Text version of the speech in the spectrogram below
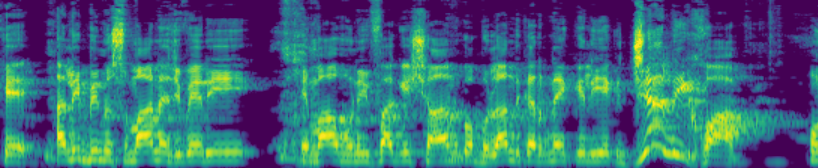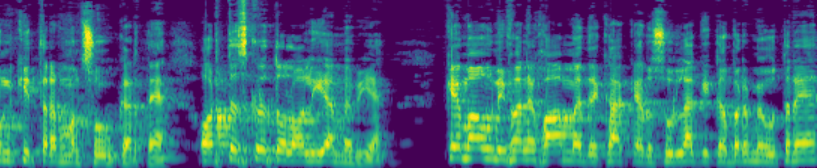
کہ علی بن عثمان اجویری امام منیفا کی شان کو بلند کرنے کے لیے ایک جعلی خواب ان کی طرف منسوب کرتے ہیں اور تسکرت الاولیاء میں بھی ہے کہ امام منیفا نے خواب میں دیکھا کہ رسول اللہ کی قبر میں اترے ہیں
